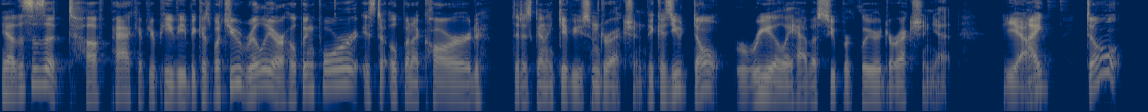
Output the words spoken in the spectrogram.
Yeah, this is a tough pack if you're PV because what you really are hoping for is to open a card that is going to give you some direction because you don't really have a super clear direction yet. Yeah. I don't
